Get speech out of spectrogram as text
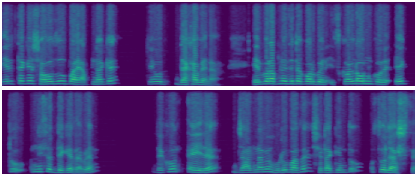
এর থেকে সহজ উপায় আপনাকে কেউ দেখাবে না। এরপর আপনি যেটা করবেন স্কল ডাউন করে একটু নিচের দিকে যাবেন। দেখুন, এই যে, যার নামে হুরুপ আছে, সেটা কিন্তু চলে আসছে।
